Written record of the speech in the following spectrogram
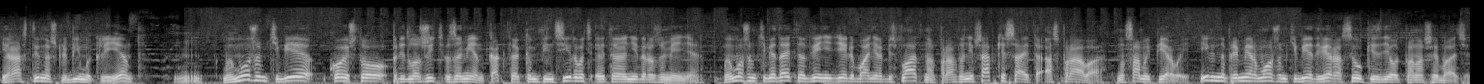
и раз ты наш любимый клиент, мы можем тебе кое-что предложить взамен, как-то компенсировать это недоразумение. Мы можем тебе дать на две недели баннер бесплатно, правда не в шапке сайта, а справа, на самый первый. Или, например, можем тебе две рассылки сделать по нашей базе.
